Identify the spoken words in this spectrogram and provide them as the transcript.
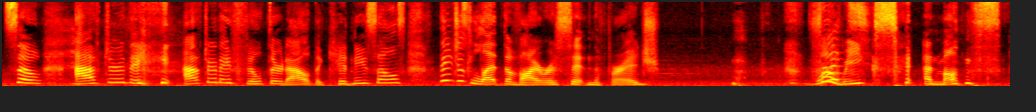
So after they after they filtered out the kidney cells, they just let the virus sit in the fridge for weeks and months.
